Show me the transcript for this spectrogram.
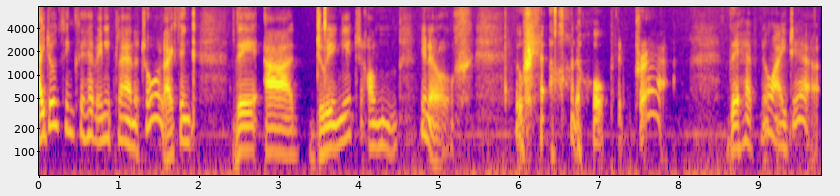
I don't think they have any plan at all. I think they are doing it on, you know, on hope and prayer. They have no idea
